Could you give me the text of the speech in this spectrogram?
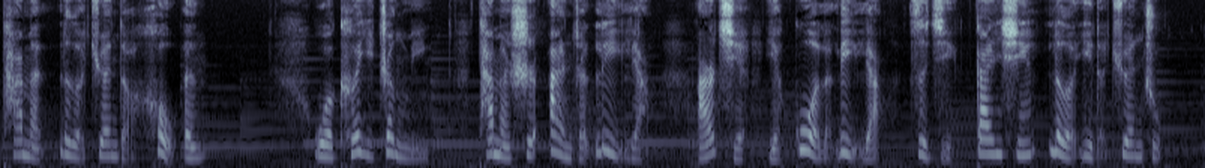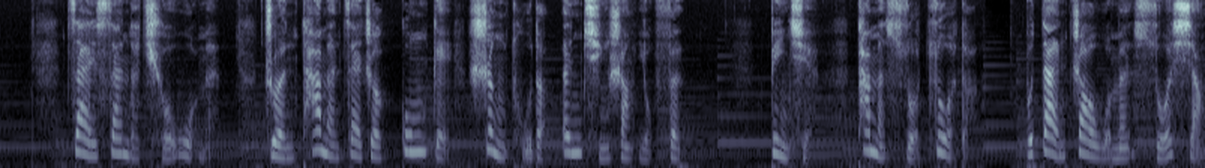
他们乐捐的厚恩。我可以证明，他们是按着力量，而且也过了力量，自己甘心乐意的捐助。再三的求我们，准他们在这供给圣徒的恩情上有份，并且他们所做的。不但照我们所想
